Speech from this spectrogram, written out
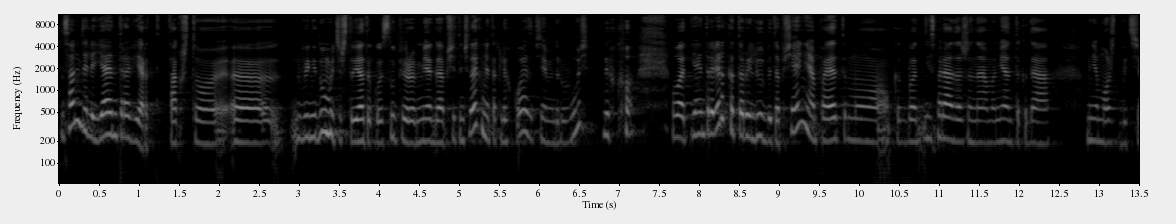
на самом деле, я интроверт, так что э, вы не думайте, что я такой супер-мега общительный человек, мне так легко, я за всеми дружусь легко. Вот, я интроверт, который любит общение, поэтому, как бы, несмотря даже на моменты, когда мне, может быть,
